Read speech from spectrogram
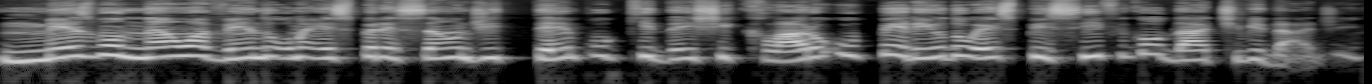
mesmo não havendo uma expressão de tempo que deixe claro o período específico da atividade.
